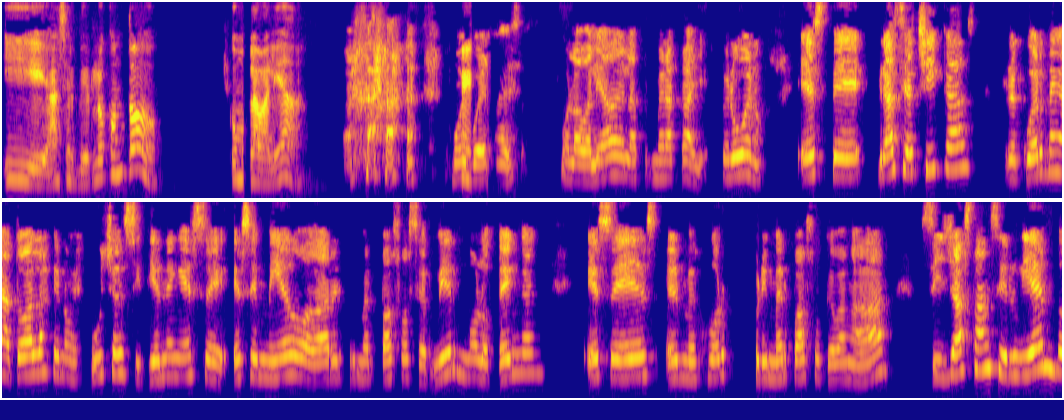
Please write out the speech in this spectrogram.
y a servirlo con todo, como la baleada. Muy buena esa, como la baleada de la primera calle. Pero bueno, este, gracias chicas. Recuerden a todas las que nos escuchan, si tienen ese, ese miedo a dar el primer paso a servir, no lo tengan. Ese es el mejor primer paso que van a dar. Si ya están sirviendo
